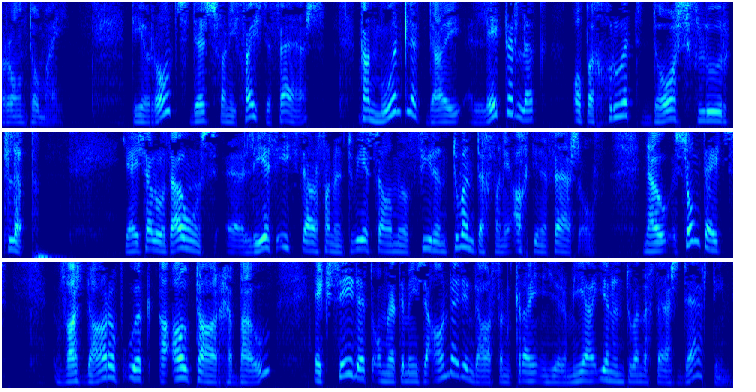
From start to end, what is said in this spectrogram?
rondom my. Die rots dus van die 5de vers kan moontlik dui letterlik op 'n groot dorsvloer klip. Jy sal onthou ons uh, lees iets daarvan in 2 Samuel 24 van die 18de vers of. Nou soms was daarop ook 'n altaar gebou. Ek sê dit omdat mense aanduiding daarvan kry in Jeremia 21 vers 13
